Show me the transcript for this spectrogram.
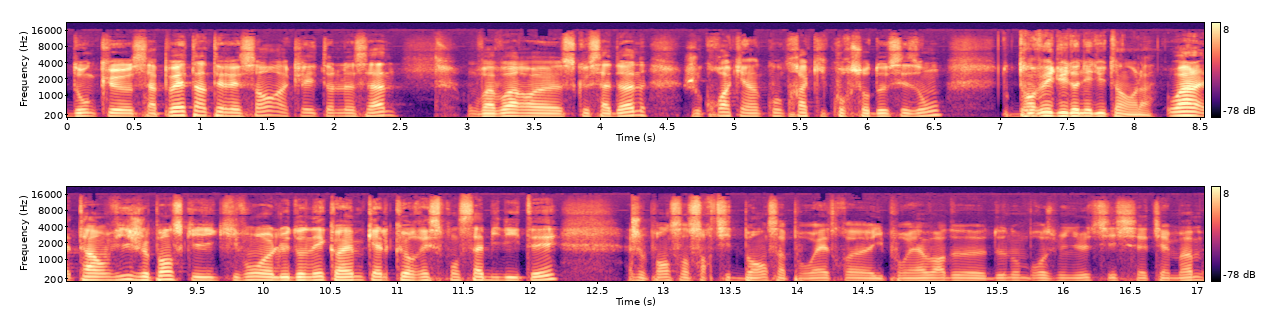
Donc euh, ça peut être intéressant à Clayton Lessan. On va voir euh, ce que ça donne. Je crois qu'il y a un contrat qui court sur deux saisons. T'as envie de lui donner du temps, là. Voilà, t'as envie, je pense qu'ils vont euh, lui donner quand même quelques responsabilités. Je pense en sortie de banc, ça pourrait être, euh, il pourrait avoir de, de nombreuses minutes, 6 7 homme.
